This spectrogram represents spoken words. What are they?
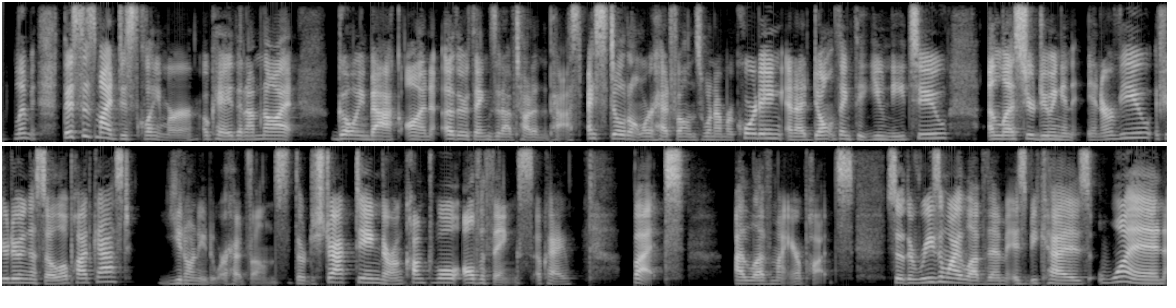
Let me This is my disclaimer, okay, that I'm not going back on other things that I've taught in the past. I still don't wear headphones when I'm recording, and I don't think that you need to unless you're doing an interview. If you're doing a solo podcast, you don't need to wear headphones. They're distracting, they're uncomfortable, all the things, okay? But I love my AirPods. So the reason why I love them is because one,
